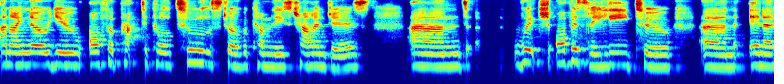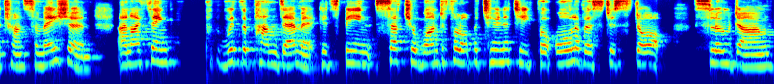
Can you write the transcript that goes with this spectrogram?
And I know you offer practical tools to overcome these challenges and which obviously lead to an inner transformation. And I think with the pandemic, it's been such a wonderful opportunity for all of us to stop, slow down,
